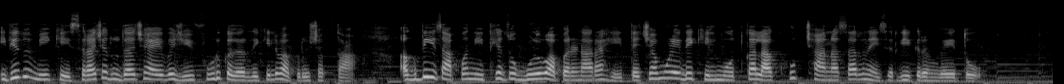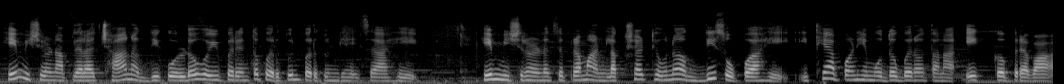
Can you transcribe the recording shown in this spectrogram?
इथे तुम्ही केसराच्या दुधाच्या ऐवजी फूड कलर देखील वापरू शकता. अगदीच आपण इथे जो गुळ वापरणार आहे त्याच्यामुळे देखील मोदकाला खूप छान असा नैसर्गिक रंग येतो. हे मिश्रण आपल्याला छान अगदी कोरडं होईपर्यंत परतून परतून घ्यायचं आहे. हे मिश्रणाचं प्रमाण लक्षात ठेवणं अगदी सोपं आहे. इथे आपण हे मोदक बनवताना एक कप रवा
